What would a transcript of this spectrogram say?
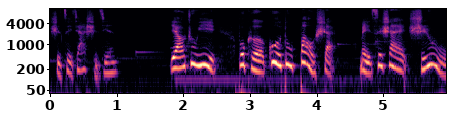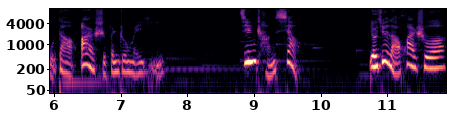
是最佳时间。也要注意，不可过度暴晒，每次晒十五到二十分钟为宜。经常笑，有句老话说：“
